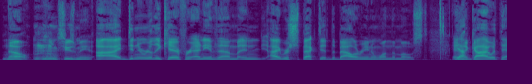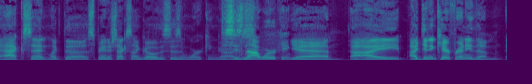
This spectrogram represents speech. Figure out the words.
No, excuse me. I, I didn't really care for any of them, and I respected the ballerina one the most. And Yeah. the guy with the accent, like the Spanish accent, I go, this isn't working, guys. This is not working. Yeah, I I didn't care for any of them. A-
